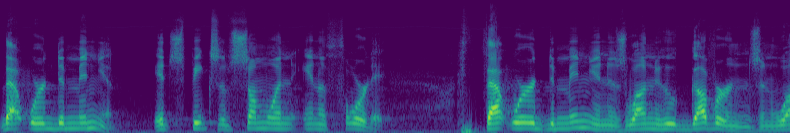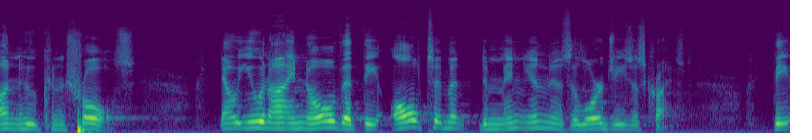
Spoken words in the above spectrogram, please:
That word dominion, it speaks of someone in authority. That word dominion is one who governs and one who controls. Now, you and I know that the ultimate dominion is the Lord Jesus Christ. The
